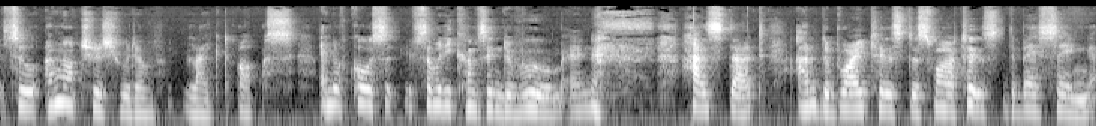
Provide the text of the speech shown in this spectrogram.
So I'm not sure she would have liked us. And of course, if somebody comes in the room and has that, I'm the brightest, the smartest, the best thing,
